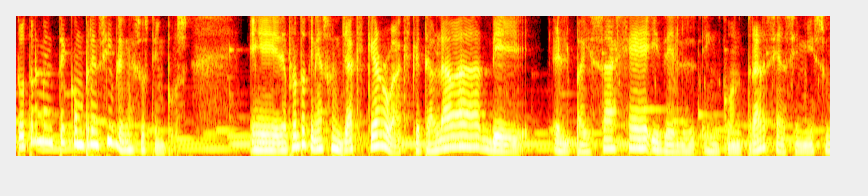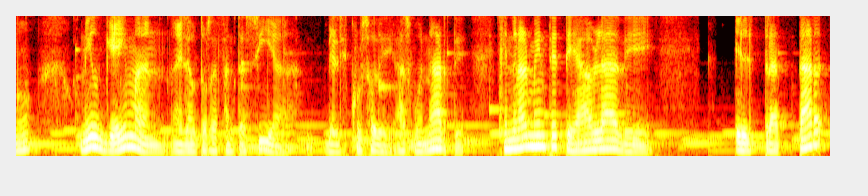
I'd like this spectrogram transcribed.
totalmente comprensible en esos tiempos. Eh, de pronto tenías un Jack Kerouac que te hablaba de el paisaje y del encontrarse a sí mismo. Neil Gaiman, el autor de fantasía, del discurso de Haz buen arte, generalmente te habla de el tratar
